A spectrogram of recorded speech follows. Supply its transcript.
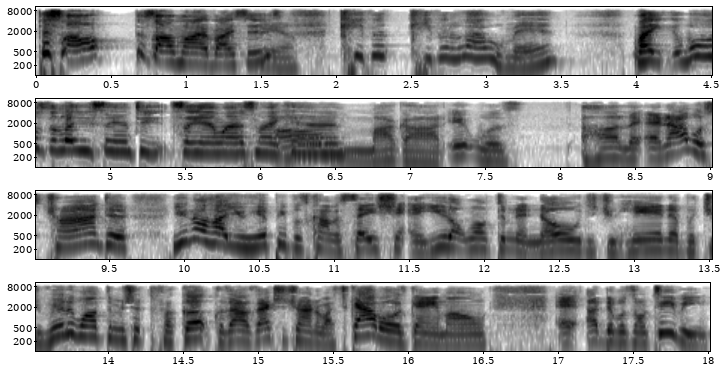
That's all. That's all my advice is. Yeah. Keep it, keep it low, man. Like, what was the lady saying to saying last night, Oh Karen? my god, it was and I was trying to, you know how you hear people's conversation and you don't want them to know that you hearing it, but you really want them to shut the fuck up because I was actually trying to watch Cowboys game on, uh, that was on TV.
